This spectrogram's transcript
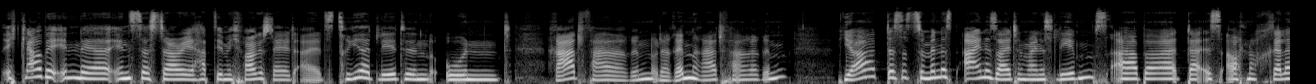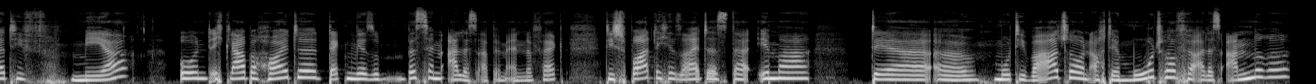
Ich glaube, in der Insta-Story habt ihr mich vorgestellt als Triathletin und Radfahrerin oder Rennradfahrerin. Ja, das ist zumindest eine Seite meines Lebens, aber da ist auch noch relativ mehr. Und ich glaube, heute decken wir so ein bisschen alles ab im Endeffekt. Die sportliche Seite ist da immer der äh, Motivator und auch der Motor für alles andere.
